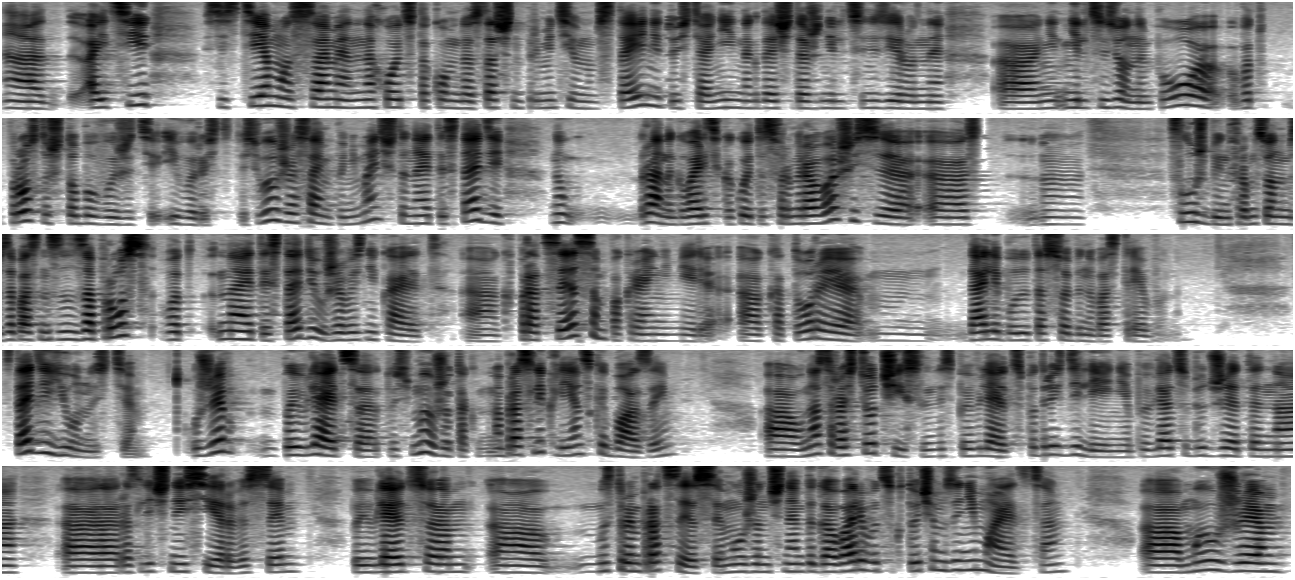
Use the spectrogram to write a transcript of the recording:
IT Системы сами находятся в таком достаточно примитивном состоянии, то есть они иногда еще даже не лицензированы, не лицензионным ПО, вот просто чтобы выжить и вырасти. То есть вы уже сами понимаете, что на этой стадии, ну, рано говорить о какой-то сформировавшейся а, э, службе информационной безопасности запрос вот на этой стадии уже возникает к процессам, по крайней мере, которые далее будут особенно востребованы. Стадия юности – уже появляется, то есть мы уже так набросли клиентской базой, а, у нас растет численность, появляются подразделения, появляются бюджеты на а, различные сервисы, появляются, а, мы строим процессы, мы уже начинаем договариваться, кто чем занимается, мы уже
